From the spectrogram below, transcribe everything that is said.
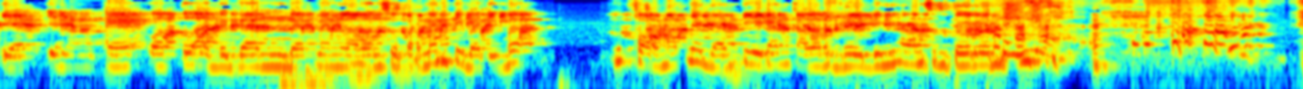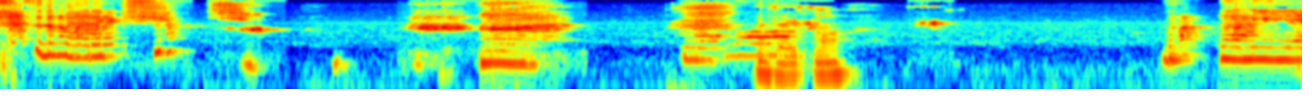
Ya, yang kayak waktu adegan Batman lawan Superman tiba-tiba formatnya ganti kan color gradingnya langsung turun. cinematic. Ajaib mah. berani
